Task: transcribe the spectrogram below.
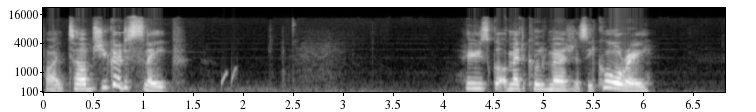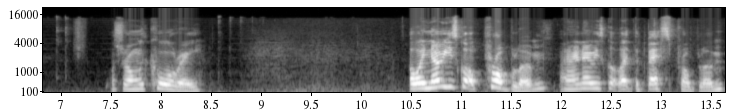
Fine. Tubbs, you go to sleep. Who's got a medical emergency? Corey. What's wrong with Corey? Oh, I know he's got a problem. And I know he's got, like, the best problem.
